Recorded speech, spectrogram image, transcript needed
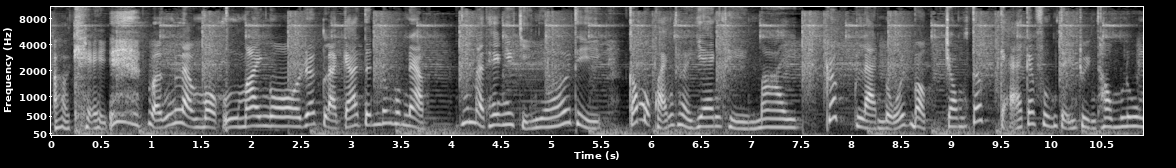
Ok. Vẫn là một Mai Ngô rất là cá tính đúng không nào? Nhưng mà theo như chị nhớ thì có một khoảng thời gian thì mai rất là nổi bật trong tất cả các phương tiện truyền thông luôn,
